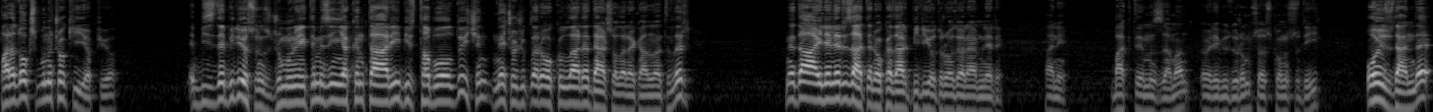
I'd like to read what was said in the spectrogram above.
Paradoks bunu çok iyi yapıyor. E, bizde biliyorsunuz Cumhuriyetimizin yakın tarihi bir tabu olduğu için ne çocuklara okullarda ders olarak anlatılır ne de aileleri zaten o kadar biliyordur o dönemleri. Hani baktığımız zaman öyle bir durum söz konusu değil. O yüzden de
